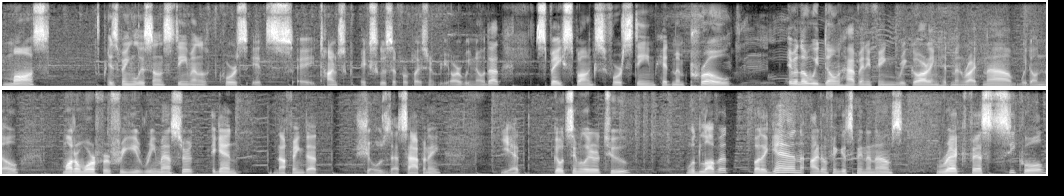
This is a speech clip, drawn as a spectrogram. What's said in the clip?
Moss is being listed on Steam, and of course, it's a time exclusive for PlayStation VR. We know that. Spacepunks for Steam, Hitman Pro. Even though we don't have anything regarding Hitman right now, we don't know. Modern Warfare 3 Remastered. Again, nothing that shows that's happening yet. Goat Simulator 2 would love it, but again, I don't think it's been announced. Wreckfest sequel,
